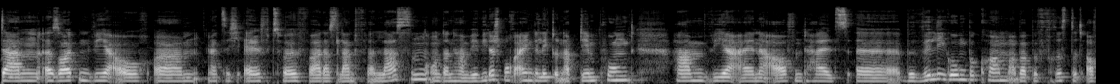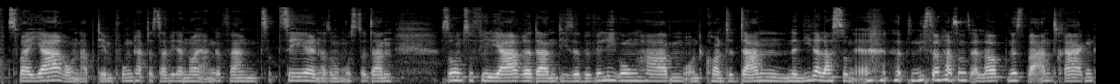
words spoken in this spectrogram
dann äh, sollten wir auch, ähm, als ich elf, zwölf war, das Land verlassen und dann haben wir Widerspruch eingelegt und ab dem Punkt haben wir eine Aufenthaltsbewilligung äh, bekommen, aber befristet auf zwei Jahre und ab dem Punkt hat es dann wieder neu angefangen zu zählen. Also man musste dann so und so viele Jahre dann diese Bewilligung haben und konnte dann eine Niederlassung, äh, Niederlassungserlaubnis beantragen.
